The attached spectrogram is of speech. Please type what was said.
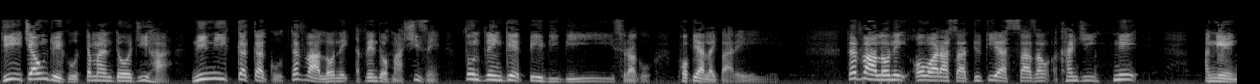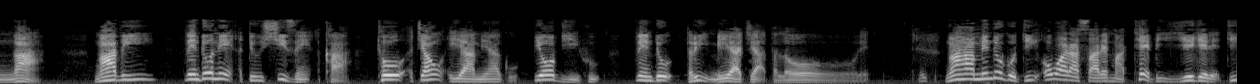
ဒီအကြောင်းတွေကိုတမန်တော်ကြီးဟာနီးနီးကပ်ကပ်ကိုသက်သာလောနိအသင်းတော်မှာရှိစဉ်သွန်သင်ခဲ့ပေးပြီးပြီဆိုတာကိုဖော်ပြလိုက်ပါတယ်သက်သာလောနိဩဝါဒစာဒုတိယစာဆောင်အခန်းကြီး2အငယ်9ငါသည် သင်တို့နှင့်အတူရှိစဉ်အခါထိုအကြောင်းအရာများကို ပြောပြီးဟုသင်တို့သတိမေ့ရကြသလောတဲ့ငါဟာမင်းတို့ကိုဒီဩဝါဒစာထဲမှာထည့်ပြီးရေးခဲ့တဲ့ဒီ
